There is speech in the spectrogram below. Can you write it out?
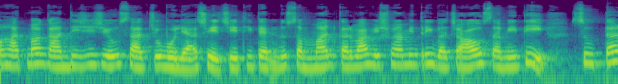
મહાત્મા ગાંધીજી જેવું સાચું બોલ્યા છે. જેથી તેમનું સન્માન કરવા વિશ્વામિત્રી બચાવ સમિતિ સૂતર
